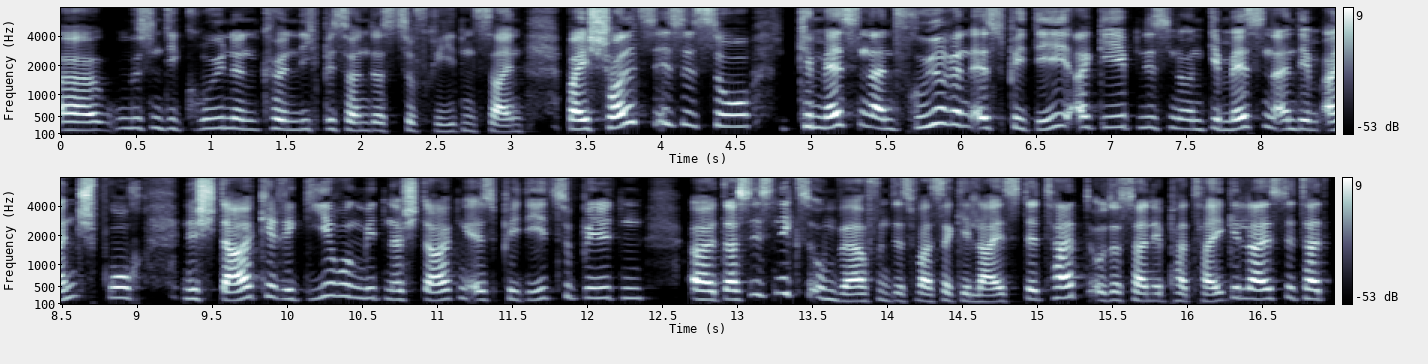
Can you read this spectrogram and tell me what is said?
äh, müssen die Grünen können nicht besonders zufrieden sein. Bei Scholz ist es so, gemessen gemessen an früheren SPD-Ergebnissen und gemessen an dem Anspruch, eine starke Regierung mit einer starken SPD zu bilden, äh, das ist nichts Umwerfendes, was er geleistet hat oder seine Partei geleistet hat.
